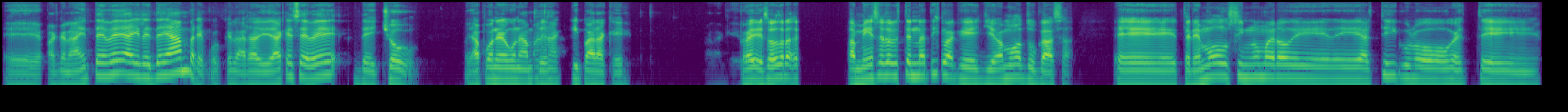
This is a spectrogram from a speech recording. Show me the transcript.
eh, para que la gente vea y les dé hambre. Porque la realidad que se ve de show. Voy a poner una más aquí para que. para que- Freddy, es otra- también es otra alternativa que llevamos a tu casa. Eh, tenemos un sinnúmero de, de artículos este,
